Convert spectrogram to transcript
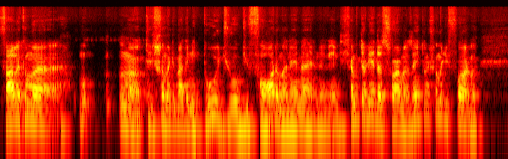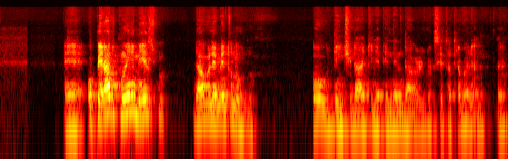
fala que uma, uma que ele chama de magnitude ou de forma, né, na, na, ele chama de teoria das formas, né, então ele chama de forma, é, operado com ele mesmo, dá um elemento nulo, ou identidade, dependendo da ordem que você está trabalhando. Né?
